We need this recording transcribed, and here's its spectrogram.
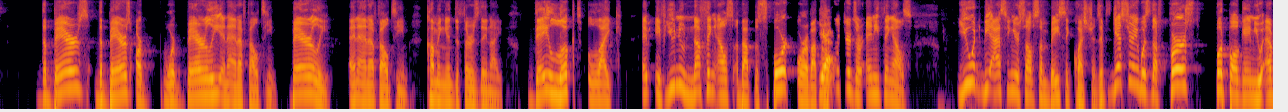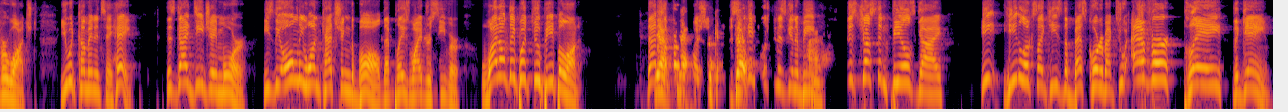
the Bears. The Bears are were barely an NFL team, barely an NFL team coming into Thursday night. They looked like if, if you knew nothing else about the sport or about the Yeah. records or anything else, you would be asking yourself some basic questions. If yesterday was the first football game you ever watched, you would come in and say, "Hey, this guy DJ Moore, he's the only one catching the ball that plays wide receiver. Why don't they put two people on him?" That's Yeah, the first yeah, question. okay, The so- second question is going to be Uh, this Justin Fields guy. He he looks like he's the best quarterback to ever play the game.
